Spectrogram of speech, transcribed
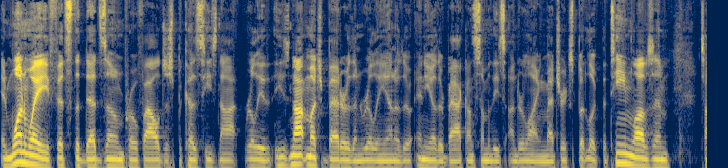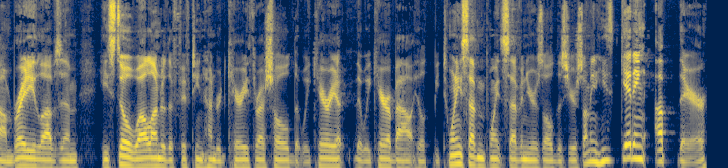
in one way he fits the dead zone profile just because he's not really he's not much better than really any other any other back on some of these underlying metrics. But look, the team loves him Tom Brady loves him. He's still well under the 1500 carry threshold that we carry that we care about. He'll be 27.7 years old this year. So I mean, he's getting up there,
